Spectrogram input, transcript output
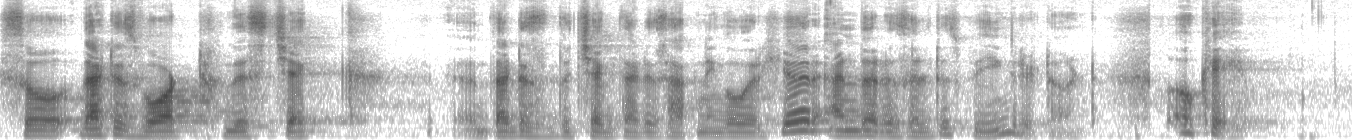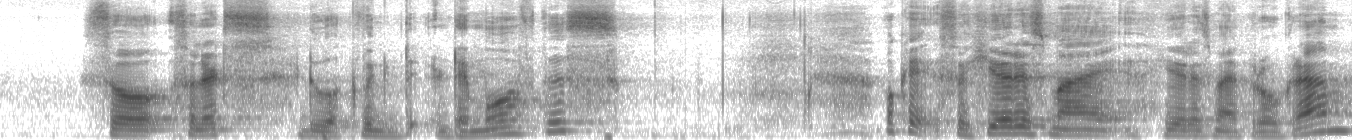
So that is what this check that is the check that is happening over here and the result is being returned. Okay. So, so let us do a quick demo of this. Okay, so here is my here is my program.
